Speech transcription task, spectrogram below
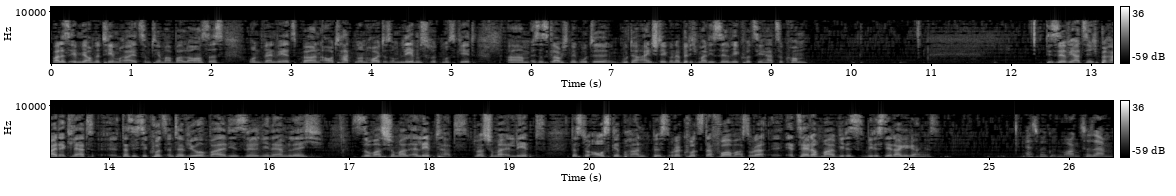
weil es eben ja auch eine Themenreihe zum Thema Balance ist. Und wenn wir jetzt Burnout hatten und heute es um Lebensrhythmus geht, ähm, ist es, glaube ich, eine gute guter Einstieg. Und da bitte ich mal die Silvi kurz hierher zu kommen. Die Silvi hat sich bereit erklärt, äh, dass ich sie kurz interviewe, weil die Silvi nämlich sowas schon mal erlebt hat. Du hast schon mal erlebt, dass du ausgebrannt bist oder kurz davor warst. Oder äh, erzähl doch mal, wie das, wie das dir da gegangen ist. Erstmal guten Morgen zusammen.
